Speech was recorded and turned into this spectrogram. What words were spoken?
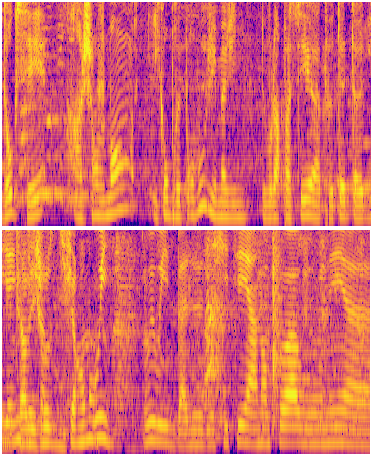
Donc c'est un changement, y compris pour vous, j'imagine, de vouloir passer à peut-être euh, faire les choses différemment. Oui, oui, oui, bah, de, de quitter un emploi où on est euh,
